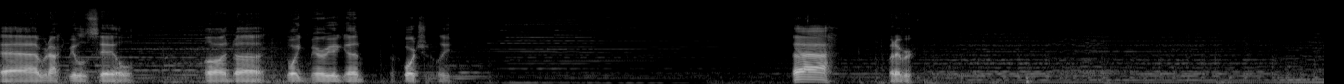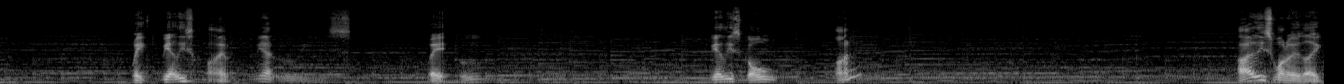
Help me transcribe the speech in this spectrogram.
Uh, we're not gonna be able to sail on uh, Going Merry again, unfortunately. Ah, whatever. Wait, can we at least climb? We at least... Wait, ooh. We at least go on it? I at least want to, like,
